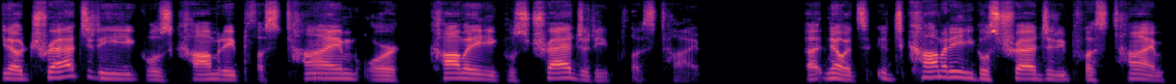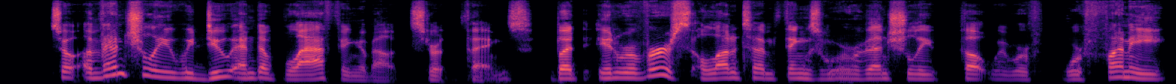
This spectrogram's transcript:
you know, tragedy equals comedy plus time, or comedy equals tragedy plus time. Uh, no, it's it's comedy equals tragedy plus time. So eventually, we do end up laughing about certain things, but in reverse, a lot of time things we eventually felt we were were funny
